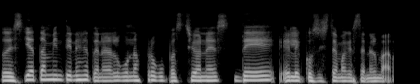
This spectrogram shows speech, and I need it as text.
Entonces ya también tienes que tener algunas preocupaciones del ecosistema que está en el mar.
